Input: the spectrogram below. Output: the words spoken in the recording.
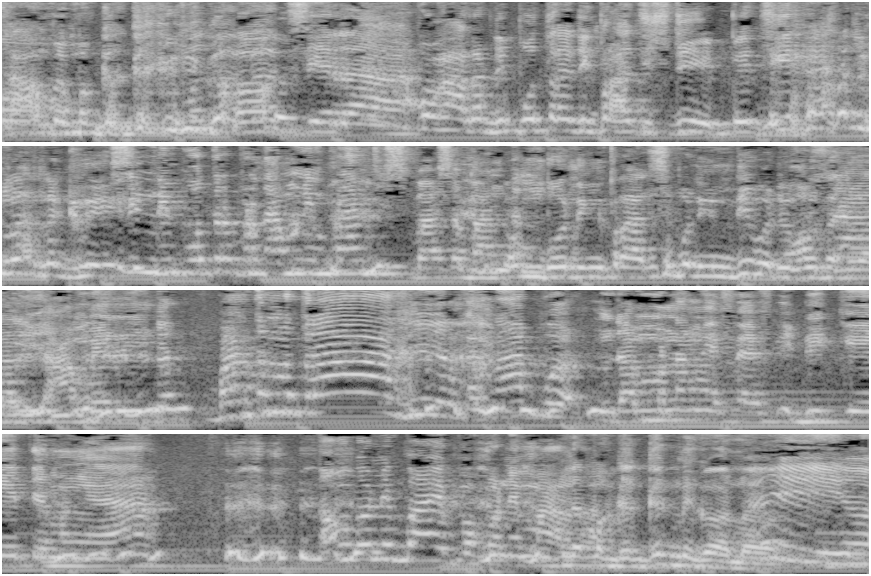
Sampai megegeg Megegeg, Sira. Kok ngarep diputra di Prancis di pit sih di luar negeri. Sing diputer pertama nih Prancis bahasa Banten. Pemboning Prancis pemboning di waduh Australia, Amerika, Banten terakhir karena apa? Udah menang FFI dikit emang ya. Nih baik pokoknya malah. megegeg nih kono. Iya.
